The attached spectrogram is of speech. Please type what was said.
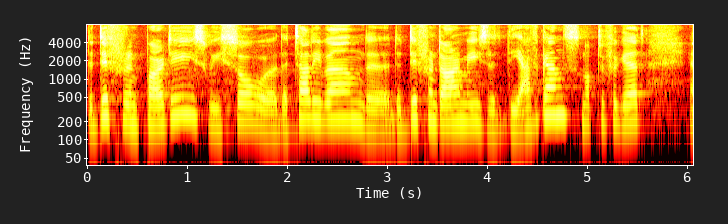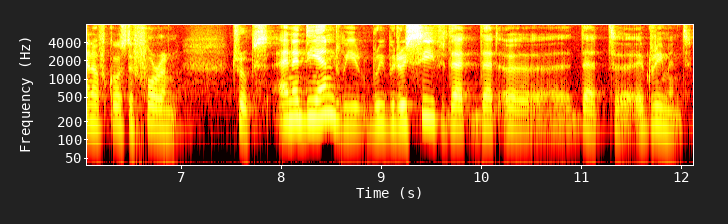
the different parties. We saw uh, the Taliban, the, the different armies, the, the Afghans, not to forget, and of course the foreign troops. And in the end, we, we received that, that, uh, that uh, agreement.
